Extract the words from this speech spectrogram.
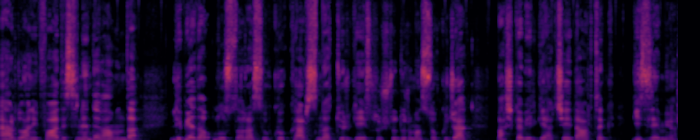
Erdoğan ifadesinin devamında Libya'da uluslararası hukuk karşısında Türkiye'yi suçlu duruma sokacak başka bir gerçeği de artık gizlemiyor.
